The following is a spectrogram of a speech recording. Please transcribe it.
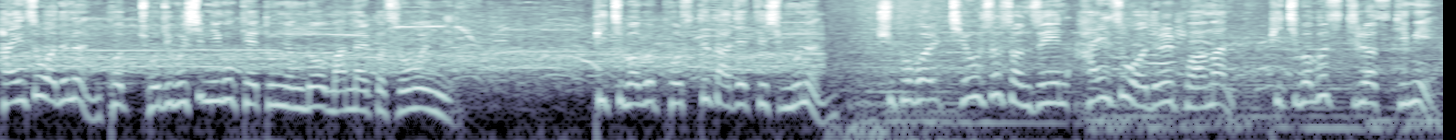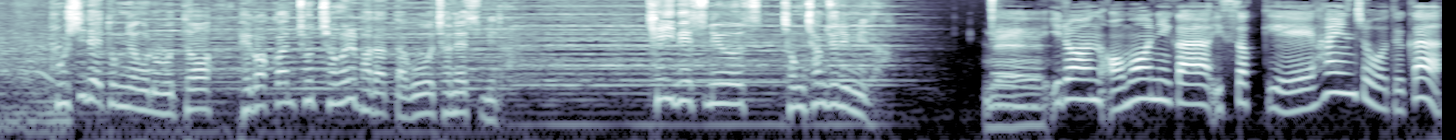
하인스 워드는 곧 조지 부시 미국 대통령도 만날 것으로 보입니다. 피츠버그 포스트 가제트 신문은 슈퍼볼 최우수 선수인 하인스 워드를 포함한 피츠버그 스틸러스 팀이 부시 대통령으로부터 백악관 초청을 받았다고 전했습니다. KBS 뉴스 정창준입니다. 네. 네. 이런 어머니가 있었기에 하인즈 워드가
